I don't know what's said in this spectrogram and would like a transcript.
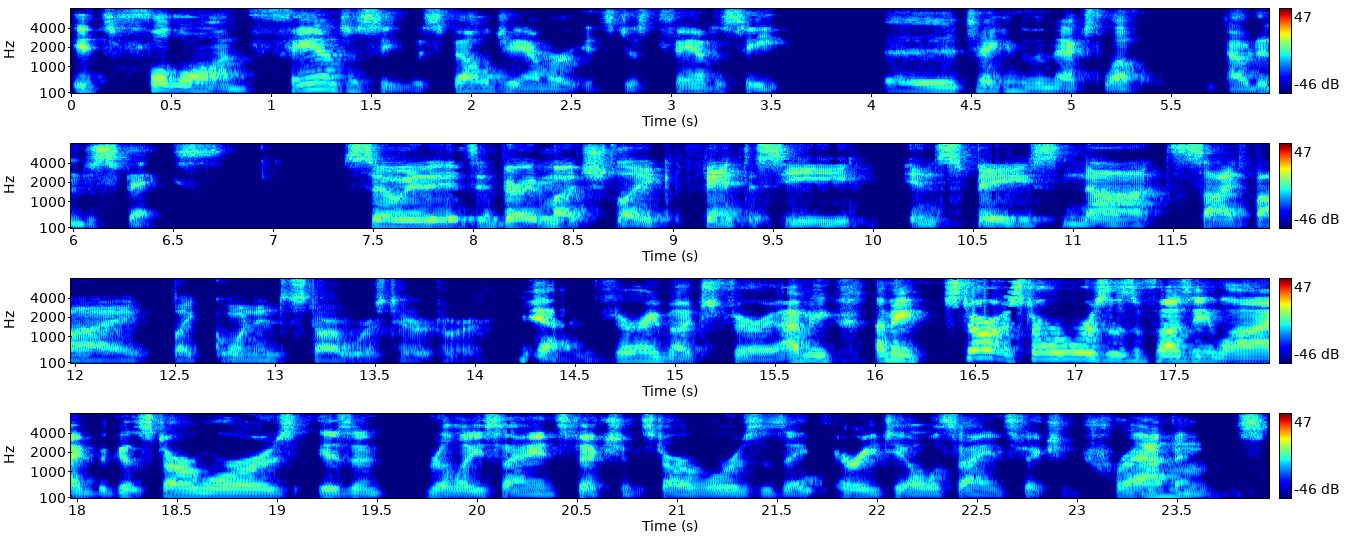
it's full on fantasy with Spelljammer. It's just fantasy uh, taken to the next level, out into space. So it, it's very much like fantasy in space, not sci-fi, like going into Star Wars territory. Yeah, very much very. I mean, I mean, Star Star Wars is a fuzzy line because Star Wars isn't really science fiction. Star Wars is a fairy tale with science fiction trappings.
